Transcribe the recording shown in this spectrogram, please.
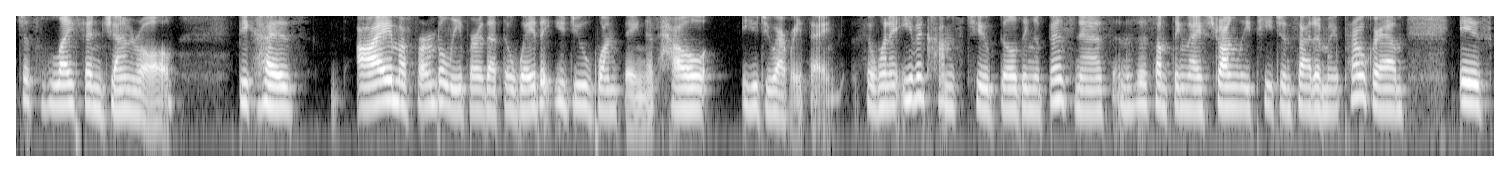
just life in general because I am a firm believer that the way that you do one thing is how you do everything. So when it even comes to building a business, and this is something that I strongly teach inside of my program, is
